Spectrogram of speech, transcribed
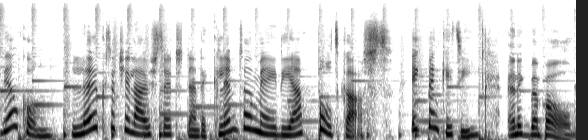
Welkom. Leuk dat je luistert naar de Klemtoon Media podcast. Ik ben Kitty. En ik ben Paul.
